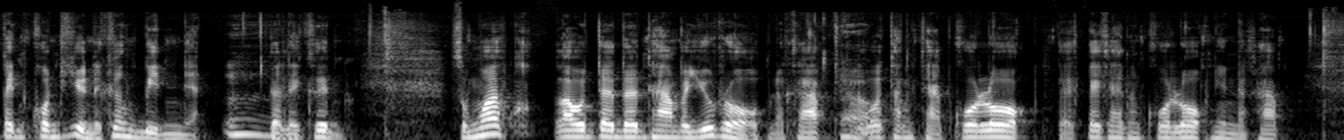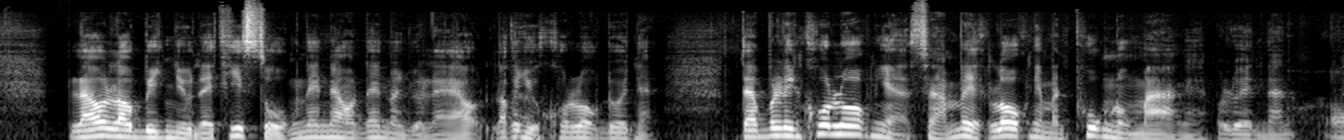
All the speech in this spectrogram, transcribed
เป็นคนที่อยู่ในเครื่องบินเนี่ยอืมเกิดอะไรขึ้น สมมติว่าเราจะเดินทางไปยุโรปนะครับครับหรือว่าทางแถบขั้วโลกใกล้ๆทางขั้วโลกนี่นะครับแล้วเราบินอยู่ในที่สูงแน่นอนแน่นอนอยู่แล้ว แล้วก็อยู่ขั้วโลกด้วยเนี่ยแต่บริเวณขั้วโลกเนี่ยสนามแม่เหล็กโลกเนี่ยมันพุ่งลงมาไงบริเวณนั้นโอ้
